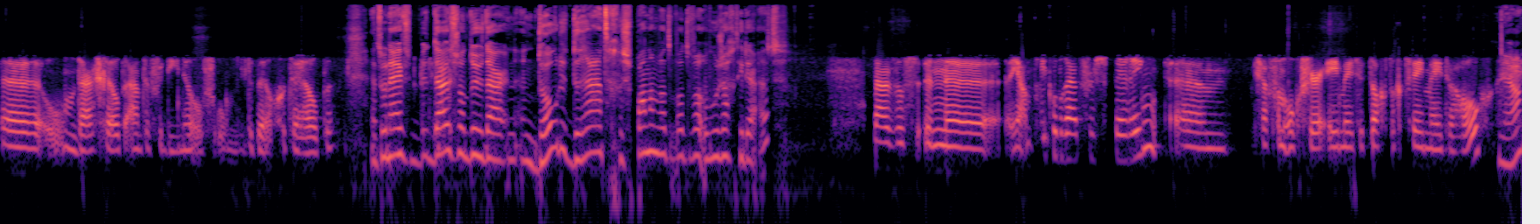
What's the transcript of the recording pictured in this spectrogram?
Uh, om daar geld aan te verdienen of om de Belgen te helpen. En toen heeft Duitsland dus daar een, een dode draad gespannen. Wat, wat, wat, hoe zag die eruit? Nou, het was een, uh, ja, een prikkeldraadversperring. Um, zeg van ongeveer 1,80 meter, 2 meter hoog. Ja.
